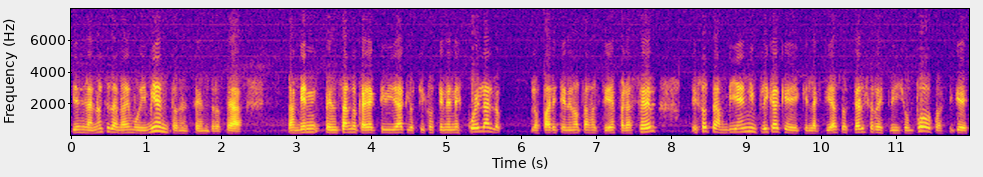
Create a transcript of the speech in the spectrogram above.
10 de la noche también hay movimiento en el centro. O sea, también pensando que hay actividad que los chicos tienen escuela, los padres tienen otras actividades para hacer, eso también implica que, que la actividad social se restringe un poco. Así que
